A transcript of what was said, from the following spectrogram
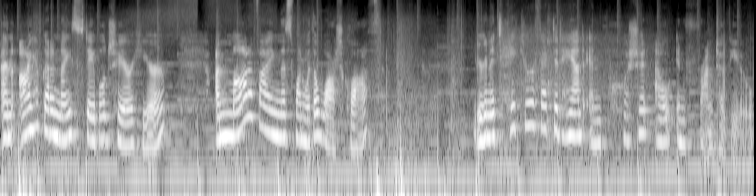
and I have got a nice stable chair here. I'm modifying this one with a washcloth. You're gonna take your affected hand and push it out in front of you.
